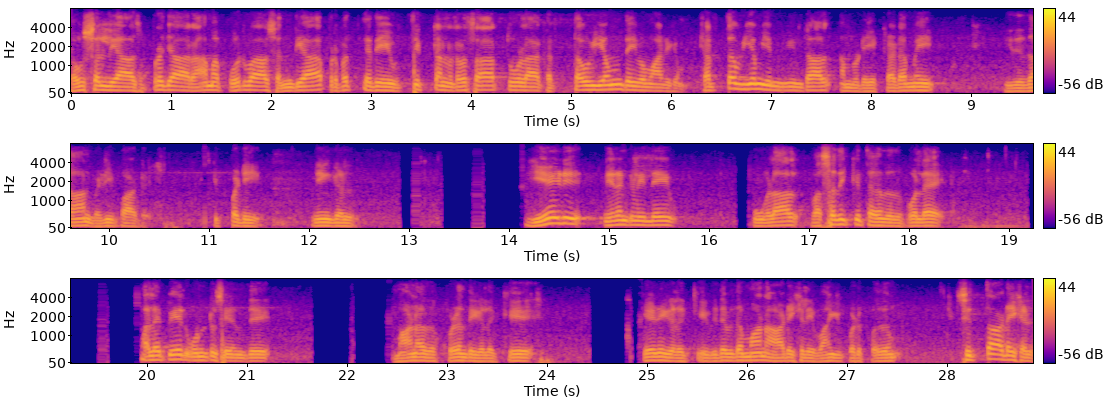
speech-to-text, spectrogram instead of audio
கௌசல்யா சுப்ரஜா ராம பூர்வா சந்தியா பிரபத்ததே உத்திட்ட நரசார்த்தூலா கர்த்தவ்யம் தெய்வமானிகம் கர்த்தவ்யம் என்கின்றால் நம்முடைய கடமை இதுதான் வழிபாடு. இப்படி நீங்கள் ஏழு நிறங்களிலே உங்களால் வசதிக்கு தகுந்தது போல பல பேர் ஒன்று சேர்ந்து மாணவ குழந்தைகளுக்கு ஏழைகளுக்கு விதவிதமான ஆடைகளை வாங்கி கொடுப்பதும் சித்தாடைகள்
